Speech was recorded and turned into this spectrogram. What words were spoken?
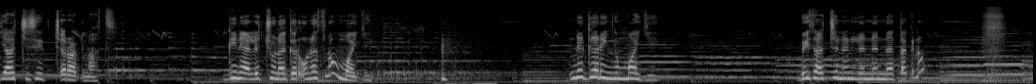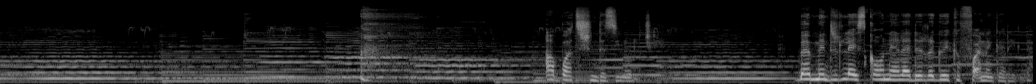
ያቺ ሴት ጭራቅ ናት። ግን ያለችው ነገር እውነት ነው እማዬ? ንገሪኝ እማዬ፣ ቤታችንን ልንነጠቅ ነው? አባትሽ እንደዚህ ነው ልጄ። በምድር ላይ እስካሁን ያላደረገው የከፋ ነገር የለም።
